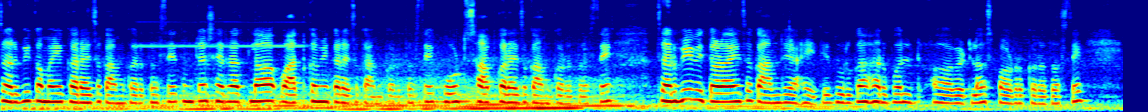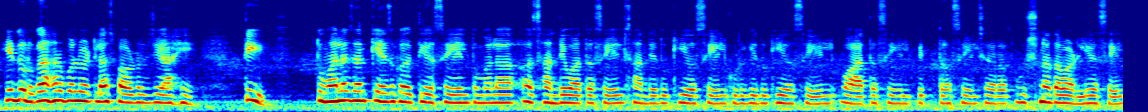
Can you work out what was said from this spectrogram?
चरबी कमाई करायचं काम करत असते तुमच्या शरीरातला वात कमी करायचं काम करत असते पोट साफ करायचं काम करत असते चरबी वितळायचं काम जे आहे ते Durga herbal weight loss powder करत असते. ही Durga herbal weight loss powder जी आहे ती तुम्हाला जर केस गळती असेल तुम्हाला सांधेवात असेल सांधेदुखी असेल गुडघेदुखी असेल वात असेल पित्त असेल शरीरात उष्णता वाढली असेल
